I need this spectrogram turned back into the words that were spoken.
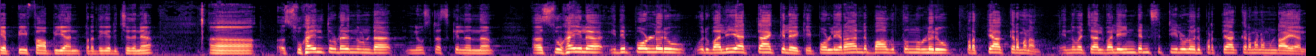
കെ പി ഫാബിയാൻ പ്രതികരിച്ചതിന്. സുഹൈൽ തുടരുന്നുണ്ട് ന്യൂസ് ഡെസ്കിൽ നിന്ന്. സുഹൈൽ ഇതിപ്പോൾ ഒരു ഒരു വലിയ അറ്റാക്കിലേക്ക് ഇപ്പോൾ ഇറാന്റെ ഭാഗത്തു നിന്നുള്ളൊരു പ്രത്യാക്രമണം എന്ന് വെച്ചാൽ വലിയ ഇന്റൻസിറ്റിയിലുള്ള ഒരു പ്രത്യാക്രമണം ഉണ്ടായാൽ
